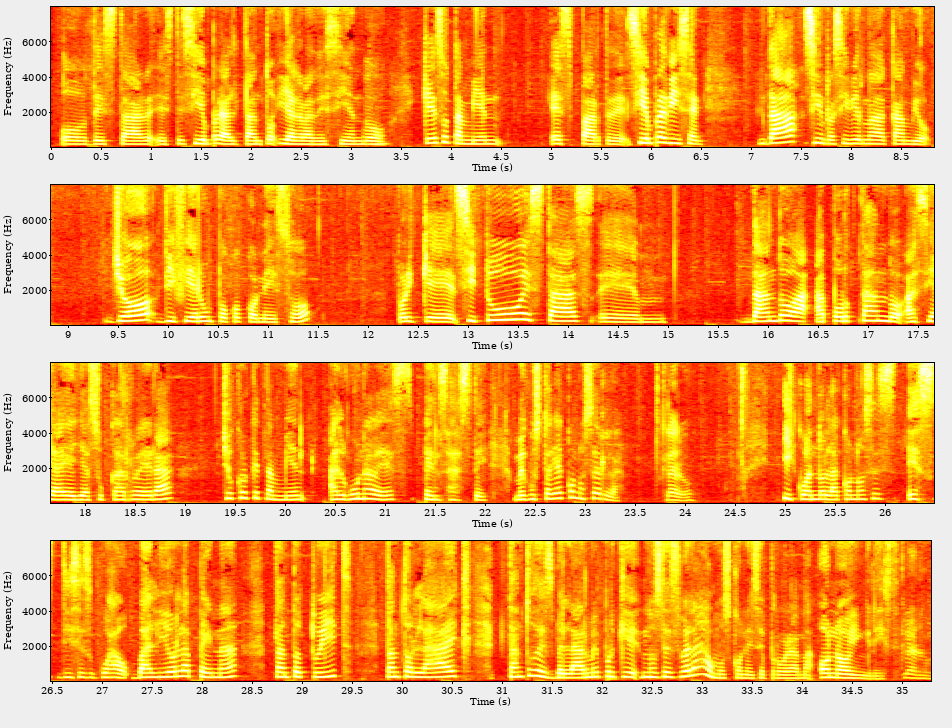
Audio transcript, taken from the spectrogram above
o de estar este, siempre al tanto y agradeciendo, que eso también es parte de, siempre dicen, da sin recibir nada a cambio. Yo difiero un poco con eso, porque si tú estás em, dando, aportando hacia ella su carrera, yo creo que también alguna vez pensaste, me gustaría conocerla. Claro. Y cuando la conoces, es, dices, wow, valió la pena tanto tweet, tanto like, tanto desvelarme, porque nos desvelábamos con ese programa, ¿o no, Ingrid? Claro.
